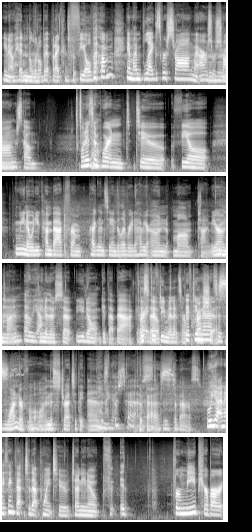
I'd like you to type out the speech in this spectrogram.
you know, hidden a mm-hmm. little bit, but I could feel them. And my legs were strong, my arms were mm-hmm. strong. So Well, it's Yeah. important to feel, you know, when you come back from pregnancy and delivery to have your own mom time, your own mm-hmm. time. Oh, yeah. You know, there's so you don't get that back. And Those so 50 minutes are 50 precious. minutes is wonderful, and mm-hmm. the stretch at the oh end Oh is my gosh, the best. The best. Is the best. Well, yeah, and I think that to that point too, Jen, you know, f- it for me, Pure Barre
